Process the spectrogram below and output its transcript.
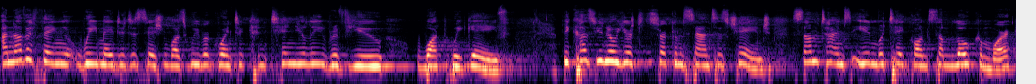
another thing we made a decision was we were going to continually review what we gave. Because you know your circumstances change. Sometimes Iain would take on some locum work,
